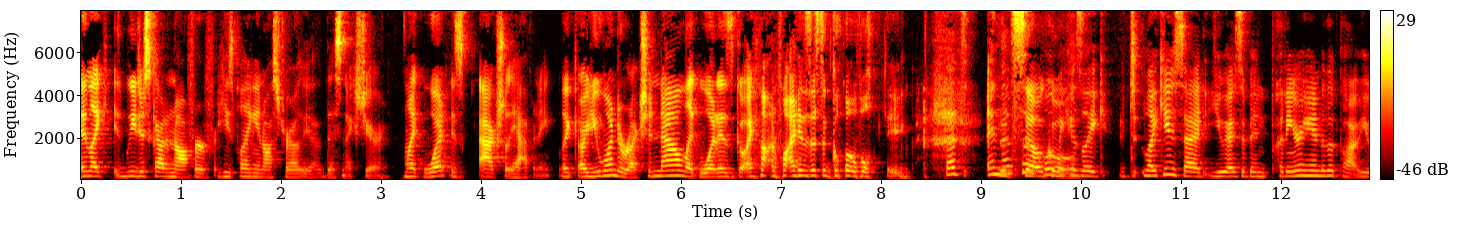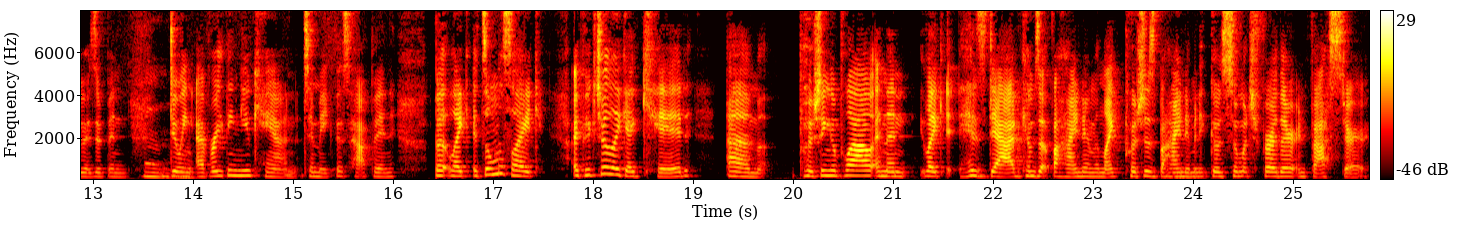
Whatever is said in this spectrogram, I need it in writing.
And like, we just got an offer. For, he's playing in Australia this next year. I'm like, what is actually happening? Like, are you One Direction now? Like, what is going on? Why is this a global thing? That's and that's so, so cool, cool. because like like you said, you guys have been putting your hand to the plow. You guys have been doing everything you can to make this happen. But like it's almost like I picture like a kid um pushing a plow and then like his dad comes up behind him and like pushes behind him and it goes so much further and faster.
